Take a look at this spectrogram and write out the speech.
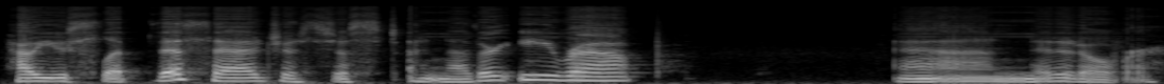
how you slip this edge is just another E-wrap and knit it over.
